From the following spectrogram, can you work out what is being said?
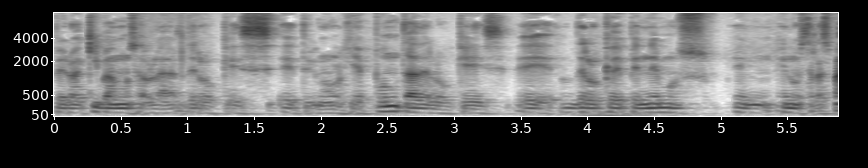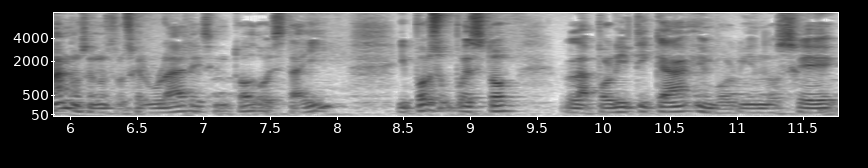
pero aquí vamos a hablar de lo que es tecnología punta, de lo que es de lo que dependemos en, en, nuestras manos, en nuestros celulares, en todo está ahí. Y por supuesto, la política envolviéndose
